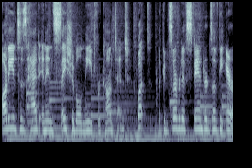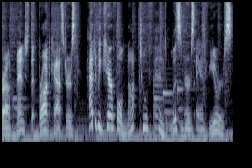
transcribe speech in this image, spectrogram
Audiences had an insatiable need for content, but the conservative standards of the era meant that broadcasters had to be careful not to offend listeners and viewers.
